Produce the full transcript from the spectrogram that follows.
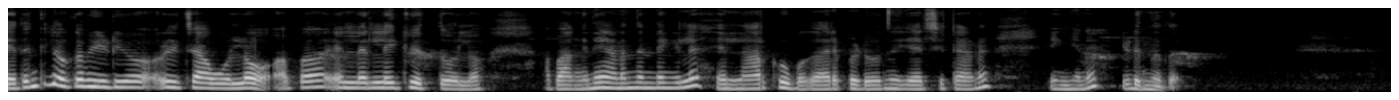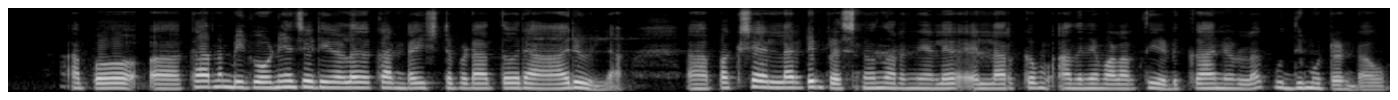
ഏതെങ്കിലുമൊക്കെ വീഡിയോ റീച്ച് ആവുമല്ലോ? അപ്പോൾ എല്ലാവരിലേക്കും എത്തുമല്ലോ. അപ്പോൾ അങ്ങനെയാണെന്നുണ്ടെങ്കിൽ എല്ലാവർക്കും ഉപകാരപ്പെടുമെന്ന് വിചാരിച്ചിട്ടാണ് ഇങ്ങനെ ഇടുന്നത്. അപ്പോൾ കാരണം ബിഗോണിയ ചെടികൾ കണ്ട ഇഷ്ടപ്പെടാത്തവരാരുമില്ല. പക്ഷേ എല്ലാവരുടെയും പ്രശ്നം എന്ന് പറഞ്ഞാൽ എല്ലാവർക്കും അതിനെ വളർത്തിയെടുക്കാനുള്ള ബുദ്ധിമുട്ടുണ്ടാവും.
